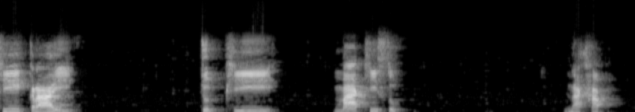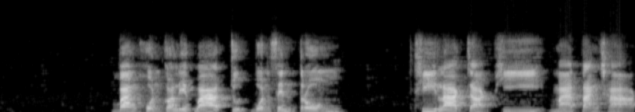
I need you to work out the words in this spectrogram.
ที่ใกล้ จุด P มากที่สุดนะครับ บางคนก็เรียกว่าจุดบนเส้นตรง ที่ลากจาก P มาตั้งฉาก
